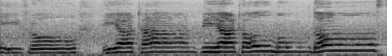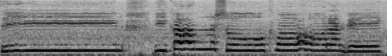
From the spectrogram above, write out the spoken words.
ifrå. Vi har tær, vi har tålmod og stil. Vi kan sjå hver en veg,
